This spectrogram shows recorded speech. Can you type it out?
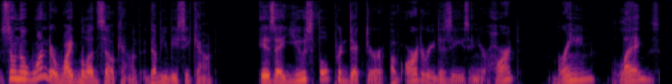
So no wonder white blood cell count, WBC count, is a useful predictor of artery disease in your heart, brain, legs,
